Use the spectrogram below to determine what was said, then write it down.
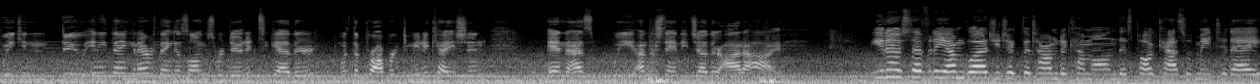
we can do anything and everything as long as we're doing it together with the proper communication and as we understand each other eye to eye. You know, Stephanie, I'm glad you took the time to come on this podcast with me today.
